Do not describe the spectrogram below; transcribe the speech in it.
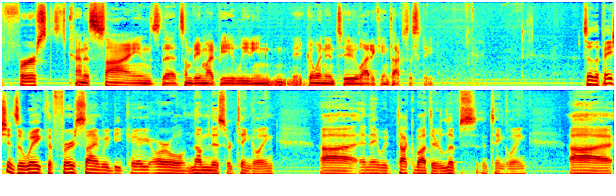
first kind of signs that somebody might be leading going into lidocaine toxicity? So the patient's awake. The first sign would be perioral numbness or tingling, uh, and they would talk about their lips tingling. Uh,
